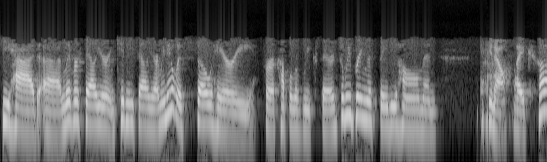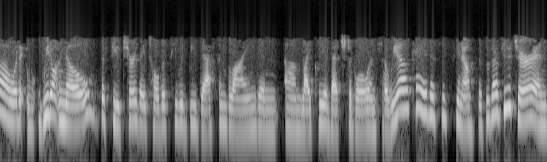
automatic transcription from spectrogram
he had uh, liver failure and kidney failure. I mean, it was so hairy for a couple of weeks there. And so we bring this baby home and you know, like, oh, what, we don't know the future. They told us he would be deaf and blind and um, likely a vegetable. And so we, okay, this is, you know, this is our future. And,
